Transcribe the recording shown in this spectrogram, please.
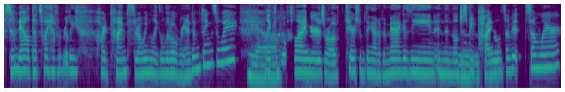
so now that's why I have a really hard time throwing like little random things away, Yeah. like little flyers, or I'll tear something out of a magazine and then there'll just be Mm. piles of it somewhere.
